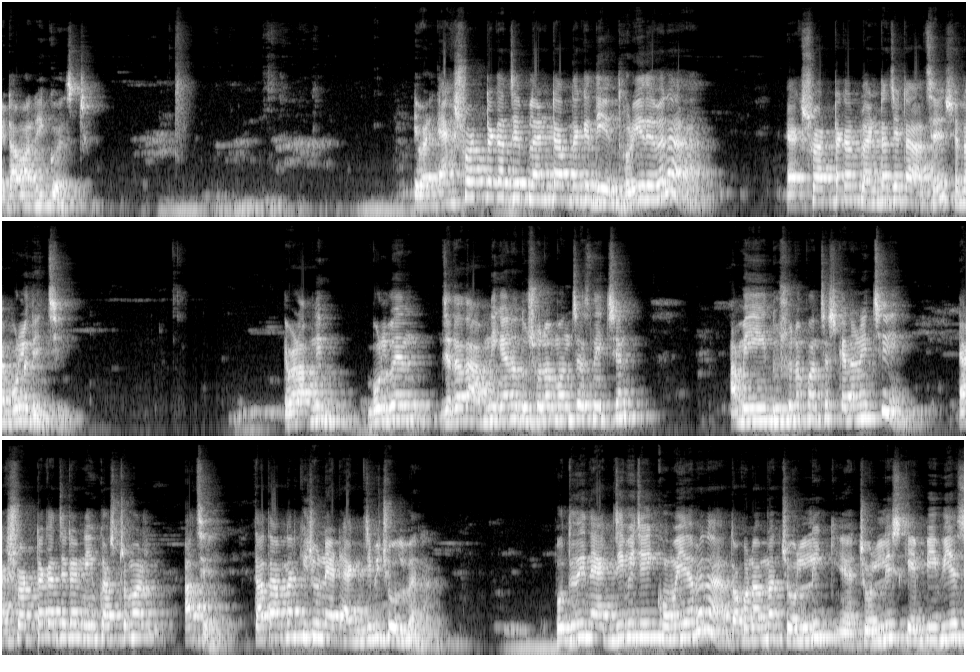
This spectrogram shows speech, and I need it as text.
এটা আমার রিকোয়েস্ট এবার একশো আট টাকার যে প্ল্যানটা আপনাকে দিয়ে, ধরিয়ে দেবে না? একশো আট টাকার প্ল্যানটা যেটা আছে, সেটা বলে দিচ্ছি। এবার আপনি বলবেন যে, দাদা, আপনি কেন দুশো উনপঞ্চাশ নিচ্ছেন? আমি দুশো উনপঞ্চাশ কেন নিচ্ছি? একশো আট টাকার যেটা নিউ কাস্টমার আছে, তাতে আপনার কিছু নেট এক জিবি চলবে না। প্রতিদিন এক জিবি যেই কমে যাবে না, তখন আপনার চল্লিশ চল্লিশ কেপিবিএস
